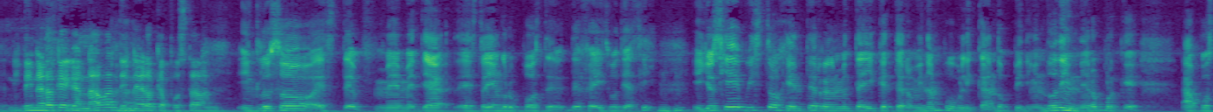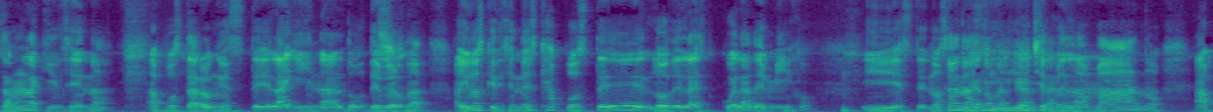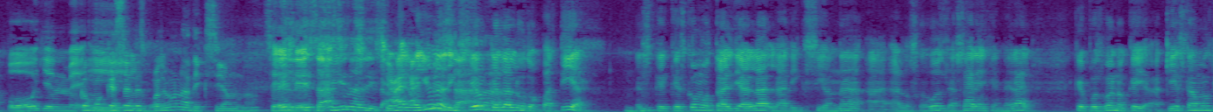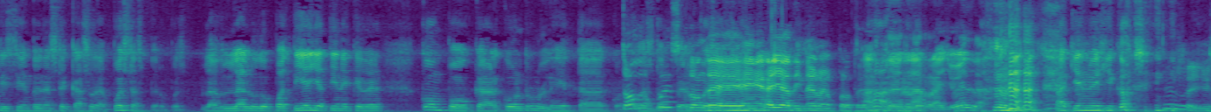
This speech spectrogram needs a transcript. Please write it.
dinero que ganaban, dinero que apostaban. Incluso este me metía, estoy en grupos de, Facebook y así. Y yo sí he visto gente realmente ahí que terminan publicando pidiendo dinero porque apostaron la quincena, apostaron este el aguinaldo, de verdad. Hay unos que dicen, es que aposté lo de la escuela de mi hijo y este no sean así, no échenme la mano, apóyenme. Como que se les vuelve una adicción, ¿no? Se les hace una adicción. Hay, una adicción que es la ludopatía, es que, que, es como tal ya la, la adicción a, a, los juegos de azar en general. Que pues bueno, que aquí estamos diciendo en este caso de apuestas, pero pues la, la ludopatía ya tiene que ver con póker, con ruleta, con todo, esto, pues, donde pues, haya dinero en ah, en la rayuela. aquí en México, sí.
